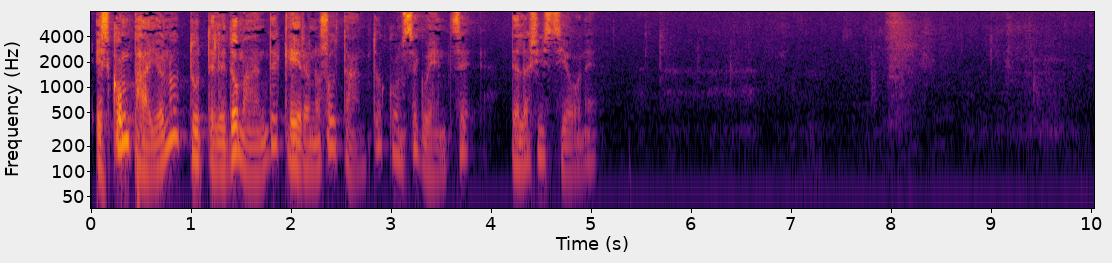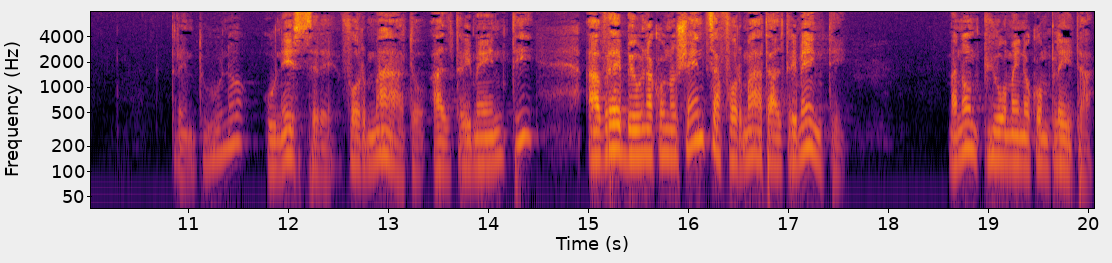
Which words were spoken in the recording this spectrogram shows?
e scompaiono tutte le domande che erano soltanto conseguenze della scissione. 31, un essere formato altrimenti avrebbe una conoscenza formata altrimenti, ma non più o meno completa,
